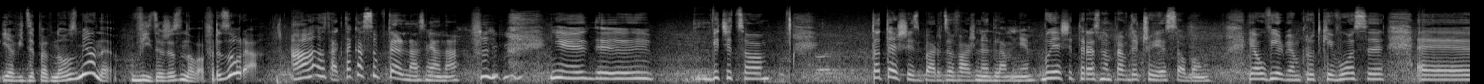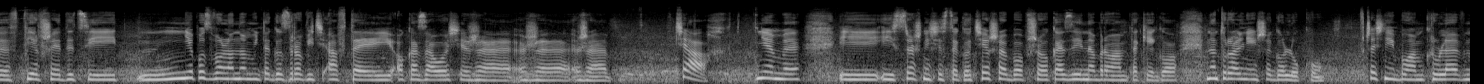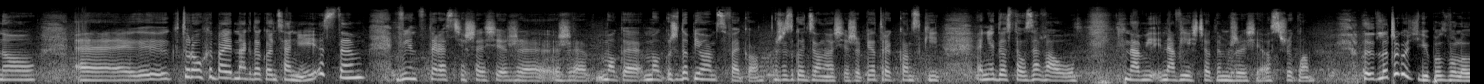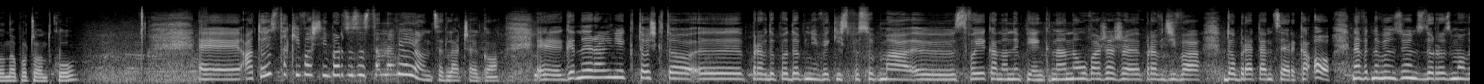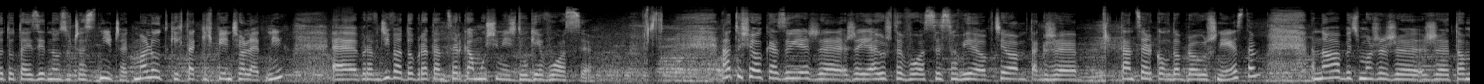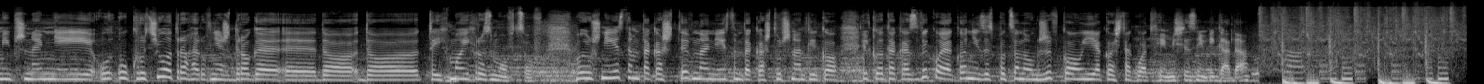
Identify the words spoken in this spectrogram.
Ja widzę pewną zmianę. Widzę, że znowa fryzura. A, no tak, taka subtelna zmiana. Nie, y, wiecie co? To też jest bardzo ważne dla mnie, bo ja się teraz naprawdę czuję sobą. Ja uwielbiam krótkie włosy. E, w pierwszej edycji nie pozwolono mi tego zrobić, a w tej okazało się, że, że, że ciach, i, i strasznie się z tego cieszę, bo przy okazji nabrałam takiego naturalniejszego looku. Wcześniej byłam królewną, e, którą chyba jednak do końca nie jestem, więc teraz cieszę się, że, że mogę, mo, że dopięłam swego, że zgodzono się, że Piotrek Kącki nie dostał zawału na, na wieść o tym, że się ostrzygłam. Dlaczego ci nie pozwolono na początku? E, A to jest takie właśnie bardzo zastanawiające, dlaczego. E, Generalnie ktoś, kto e, prawdopodobnie w jakiś sposób ma e, swoje kanony piękna, no uważa, że prawdziwa dobra tancerka, o, nawet nawiązując do rozmowy tutaj z jedną z uczestniczek, malutkich, takich pięcioletnich, prawdziwa dobra tancerka musi mieć długie włosy. A tu się okazuje, że, że ja już te włosy sobie obcięłam, także tancerką dobrą już nie jestem. No a być może, że, że to mi przynajmniej ukróciło trochę również drogę do, do tych moich rozmówców. Bo już nie jestem taka sztywna, nie jestem taka sztuczna, tylko, tylko taka zwykła jak oni ze spoconą grzywką i jakoś tak łatwiej mi się z nimi gada.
